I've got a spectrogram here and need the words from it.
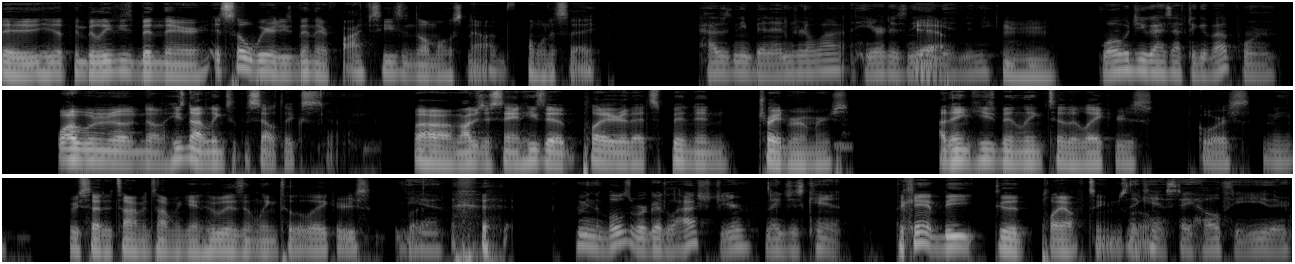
The, I believe he's been there. It's so weird. He's been there five seasons almost now. I want to say. Hasn't he been injured a lot? He hurt his knee Yeah. again, didn't he? Mm-hmm. What would you guys have to give up for him? Well, I wouldn't know. No, he's not linked to the Celtics. Um, I was just saying he's a player that's been in trade rumors. I think he's been linked to the Lakers, of course. I mean, we said it time and time again. Who isn't linked to the Lakers? But Yeah. I mean, the Bulls were good last year. They just can't. they can't beat good playoff teams. They though. can't stay healthy either.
